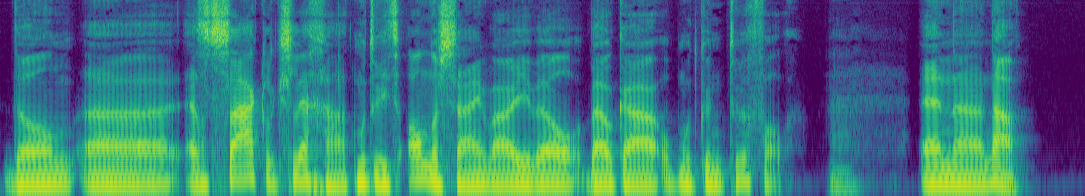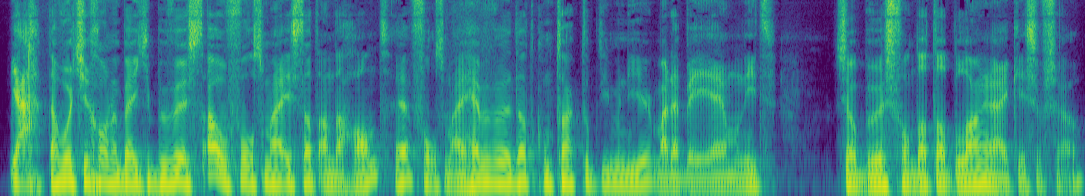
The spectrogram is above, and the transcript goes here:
dan eh, als het zakelijk slecht gaat, moet er iets anders zijn waar je wel bij elkaar op moet kunnen terugvallen. En eh, nou, ja, dan word je gewoon een beetje bewust. Oh, volgens mij is dat aan de hand. Hè? Volgens mij hebben we dat contact op die manier. Maar daar ben je helemaal niet zo bewust van dat dat belangrijk is of zo.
